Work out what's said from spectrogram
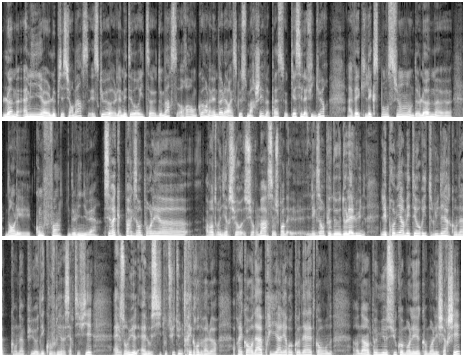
l'homme a mis euh, le pied sur Mars. Est-ce que euh, la météorite de Mars aura encore la même valeur? Est-ce que ce marché va pas se casser la figure avec l'expansion de l'homme euh, dans les confins de l'univers? C'est vrai que par exemple pour les euh, avant de revenir sur, Mars, je prends l'exemple de, la Lune. Les premières météorites lunaires qu'on a, qu'on a pu euh, découvrir et certifier, elles ont eu elles- aussi tout de suite une très grande valeur. Après, quand on a appris à les reconnaître, quand on, a un peu mieux su comment les, comment les chercher,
